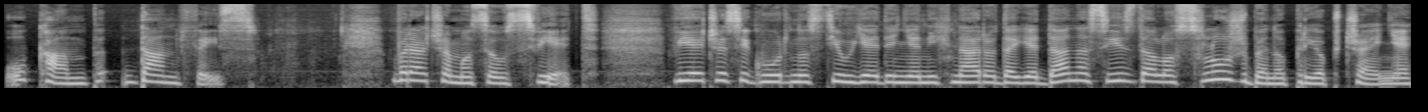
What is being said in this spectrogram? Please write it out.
u kamp Dunface. Vraćamo se u svijet. Vijeće sigurnosti Ujedinjenih naroda je danas izdalo službeno priopćenje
